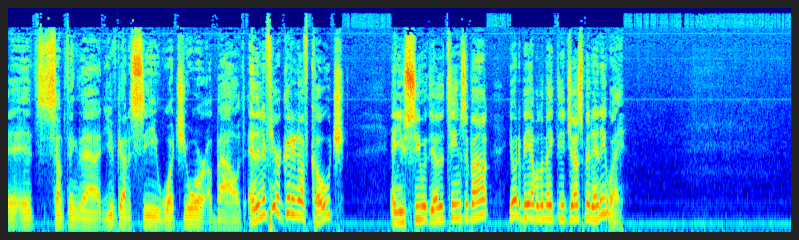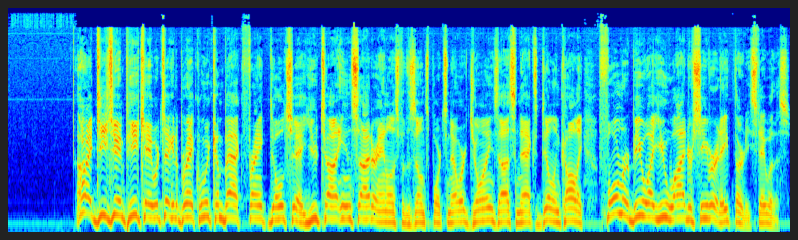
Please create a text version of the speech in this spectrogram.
it's something that you've got to see what you're about. And then if you're a good enough coach and you see what the other team's about, you want to be able to make the adjustment anyway. All right, DJ and PK, we're taking a break. When we come back, Frank Dolce, Utah insider analyst for the Zone Sports Network, joins us next. Dylan Collie, former BYU wide receiver at 8:30. Stay with us.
